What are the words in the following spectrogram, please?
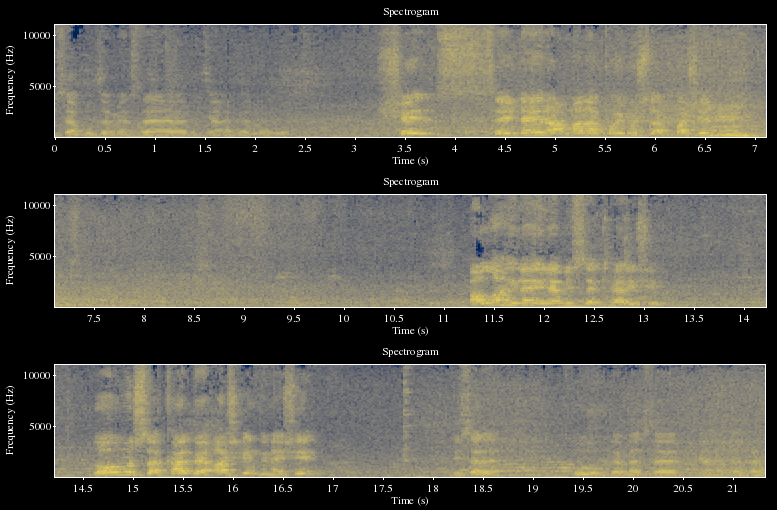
bize kul demezler, yani derler. Şey, secde-i Rahman'a koymuşlar başı. Allah ile eylemişsek her işi. Doğmuşsa kalbe aşkın güneşi bize de kul demezler, yani derler.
